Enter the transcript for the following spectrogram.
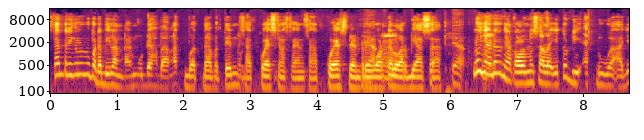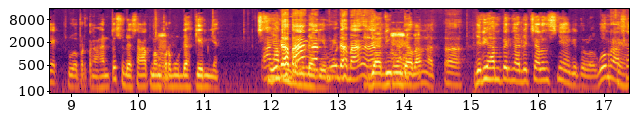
kan tadi kan lu pada bilang kan mudah banget buat dapetin side quest nyelesain side quest dan Iya. rewardnya luar biasa Iya. lu nyadar nggak kalau misalnya itu di act 2 aja act 2 pertengahan tuh sudah sangat mempermudah gamenya sangat Mudah mempermudah banget, gamenya. mudah banget. jadi Hmm. mudah banget Ah, jadi hampir nggak ada challenge-nya gitu loh gue merasa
